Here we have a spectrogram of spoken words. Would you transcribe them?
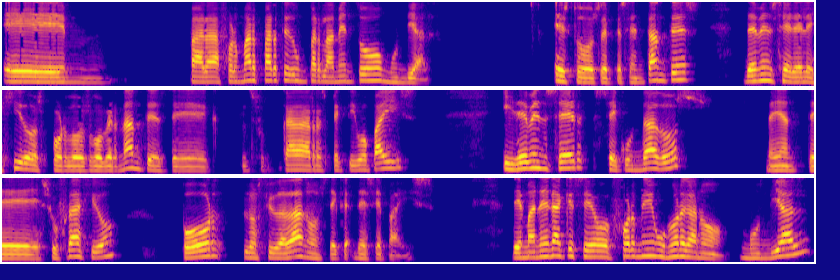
Em, para formar parte de un Parlamento mundial. Estos representantes deben ser elegidos por los gobernantes de cada respectivo país y deben ser secundados mediante sufragio por los ciudadanos de, de, ese país. De manera que se forme un órgano mundial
